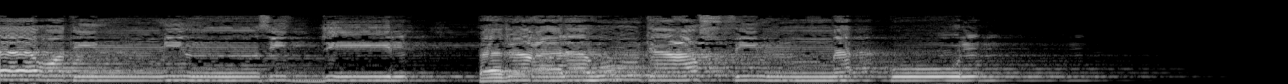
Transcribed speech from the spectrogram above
حجارة من سجيل فجعلهم كعصف مأكول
